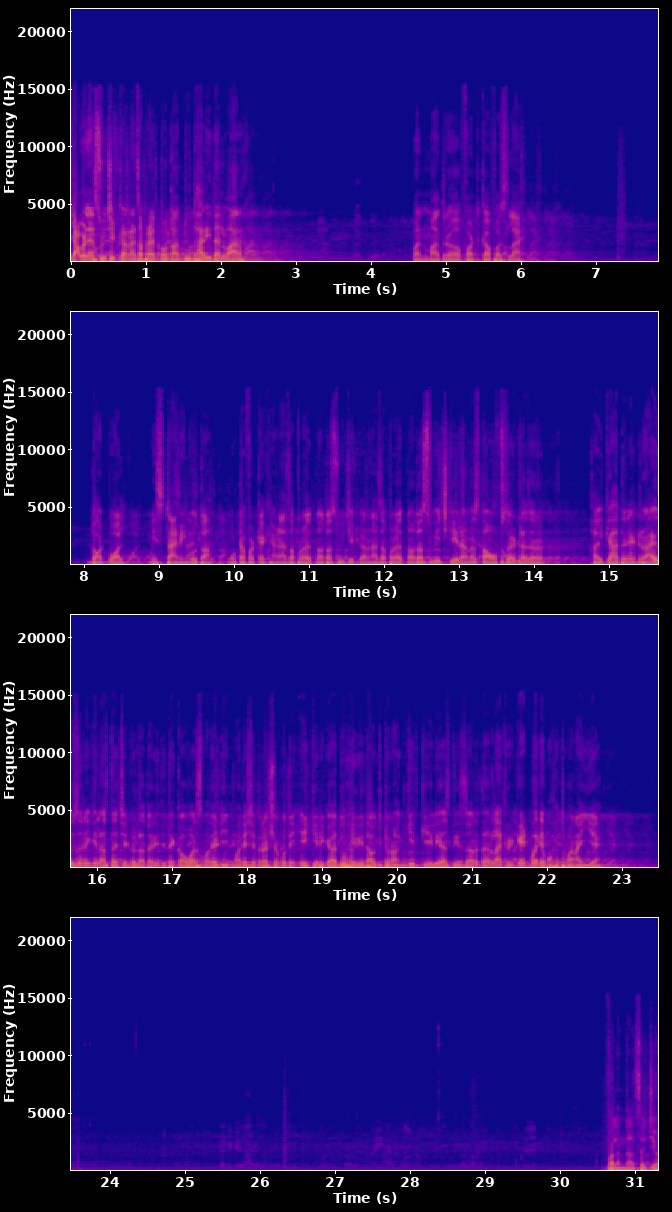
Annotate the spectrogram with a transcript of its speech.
यावेळेला सूचित करण्याचा प्रयत्न होता. दुधारी तलवार. पण मात्र फटका फसलाय. डॉट बॉल मिस टायमिंग होता. मोठा फटका खेळण्याचा प्रयत्न होता स्विच इट करण्याचा प्रयत्न होता. स्विच केला नसता ऑफ साईडला जर हलक्या हाताने ड्राईव्ह जरी केला असता चेंडूला तरी तिथे कव्हर्समध्ये डीपमध्ये क्षेत्ररक्षक होते. एकेरी किंवा दुहेरी धाव तिथून अंकित केली असती. जर तरला क्रिकेटमध्ये महत्त्व आहे फलंदाज सज्ज.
